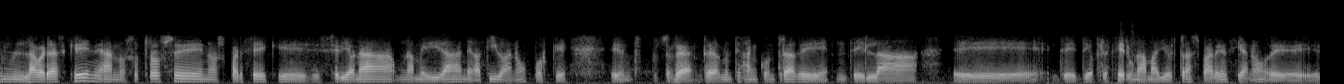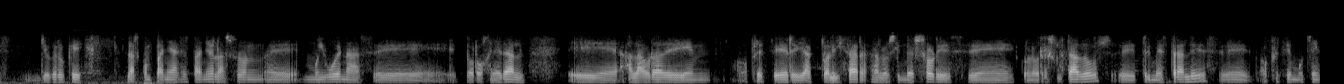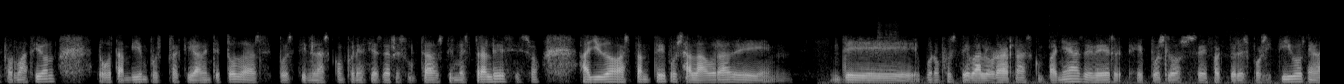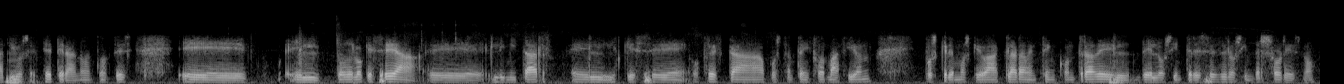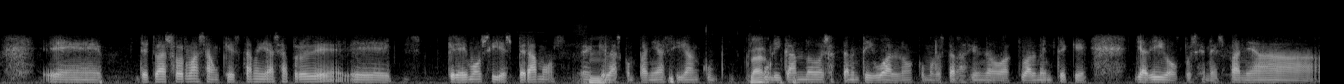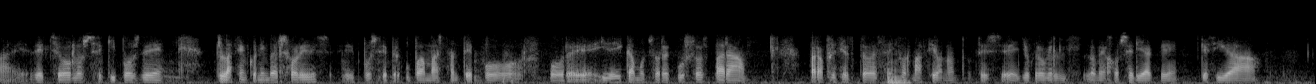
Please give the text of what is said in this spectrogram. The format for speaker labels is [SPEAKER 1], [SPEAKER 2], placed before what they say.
[SPEAKER 1] La verdad es que a nosotros eh, nos parece que sería una, una medida negativa, ¿no? Porque eh, pues, realmente va en contra de, la eh, de, ofrecer una mayor transparencia, ¿no? yo creo que las compañías españolas son eh, muy buenas eh, por lo general eh, a la hora de ofrecer y actualizar a los inversores con los resultados trimestrales ofrecen mucha información. Luego también pues prácticamente todas pues tienen las conferencias de resultados trimestrales. Eso ayuda bastante pues a la hora de de bueno pues de valorar las compañías de ver pues los factores positivos negativos mm. etcétera no entonces eh, el, todo lo que sea eh, limitar el que se ofrezca pues tanta información pues creemos que va claramente en contra de, de los intereses de los inversores no eh, de todas formas aunque esta medida se apruebe eh, creemos y esperamos eh, que mm. las compañías sigan publicando exactamente igual, ¿no? Como lo están haciendo actualmente, que ya digo, pues en España, eh, de hecho, los equipos de relación con inversores, eh, pues se preocupan bastante por, por y dedican muchos recursos para para ofrecer toda esa información, ¿no? Entonces, yo creo que lo mejor sería que, que siga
